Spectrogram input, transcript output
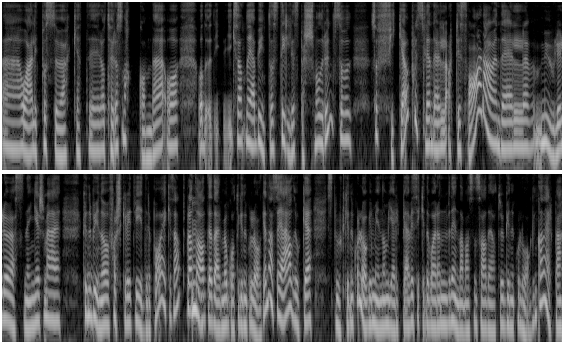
Uh, og er litt på søk etter og tør å snakke om det. Og, og ikke sant, når jeg begynte å stille spørsmål rundt, så, så fikk jeg jo plutselig en del artige svar, da, og en del mulige løsninger som jeg kunne begynne å forske litt videre på, ikke sant. Blant annet det der med å gå til gynekologen. Altså, jeg hadde jo ikke spurt gynekologen min om hjelp, jeg, hvis ikke det var en venninne av meg som sa det at du, gynekologen kan hjelpe.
